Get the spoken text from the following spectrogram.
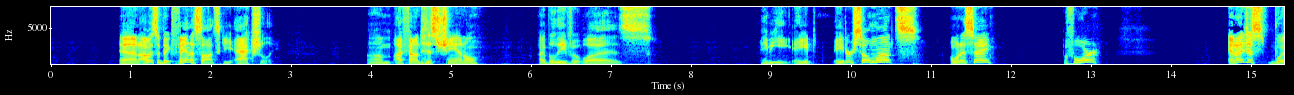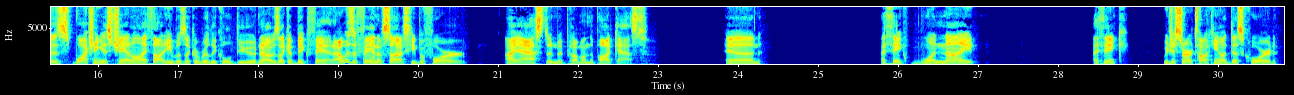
And I was a big fan of Satsuki, actually. Um, I found his channel. I believe it was maybe eight eight or so months. I want to say before. And I just was watching his channel. I thought he was like a really cool dude, and I was like a big fan. I was a fan of Satsuki before I asked him to come on the podcast. And I think one night, I think we just started talking on Discord,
